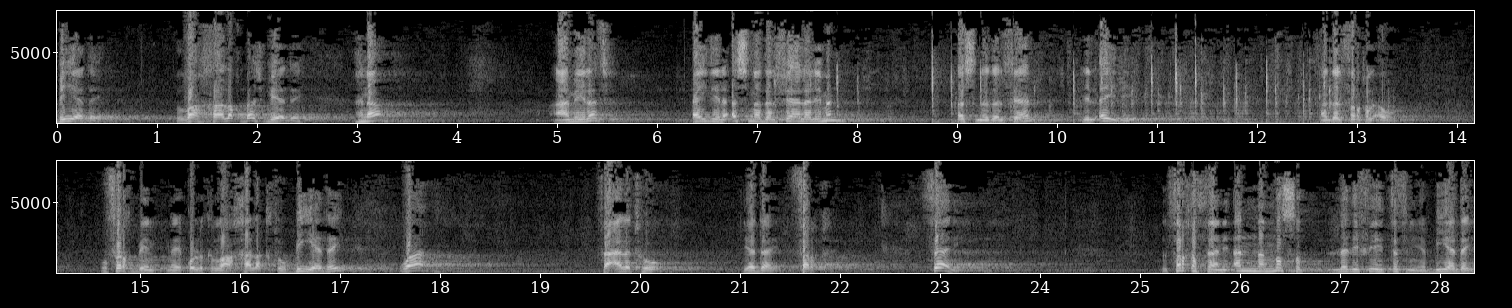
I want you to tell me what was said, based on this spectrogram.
بيدي. الله خلق باش بيدي. هنا عملت أيدينا أسند الفعل لمن؟ أسند الفعل للأيدي. هذا الفرق الأول. وفرق بين ما يقول لك الله خلقت بيدي وفعلته يداي. فرق. ثاني. الفرق الثاني أن النص الذي فيه التثنية بيدي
